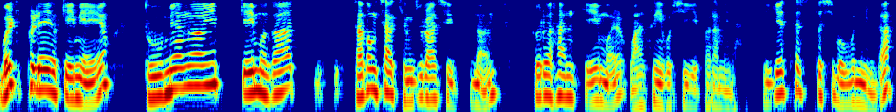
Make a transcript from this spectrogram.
멀티플레이어 게임이에요. 두 명의 게이머가 자동차 경주를 할 수 있는 그러한 게임을 완성해 보시기 바랍니다. 이게 테스트 15분입니다.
